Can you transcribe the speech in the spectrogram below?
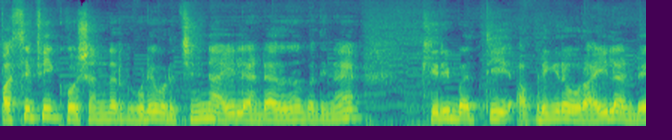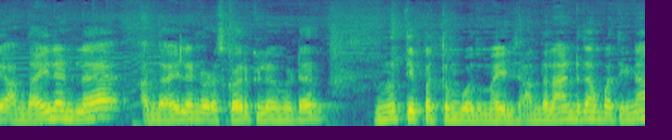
பசிஃபிக் ஓஷனில் இருக்கக்கூடிய ஒரு சின்ன ஐலாண்டு அது வந்து பார்த்திங்கன்னா கிரிபத்தி அப்படிங்கிற ஒரு ஐலாண்டு அந்த ஐலாண்டில் அந்த ஐலாண்டோட ஸ்கொயர் கிலோமீட்டர் முந்நூற்றி பத்தொம்போது மைல்ஸ் அந்த லேண்டு தான் பார்த்திங்கன்னா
